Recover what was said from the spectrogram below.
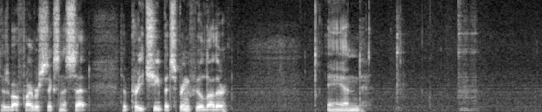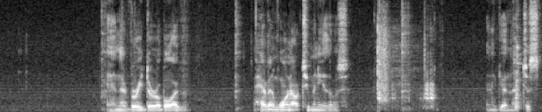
There's about five or six in a set. They're pretty cheap at Springfield Leather. And and they're very durable. I've haven't worn out too many of those. And again, that just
